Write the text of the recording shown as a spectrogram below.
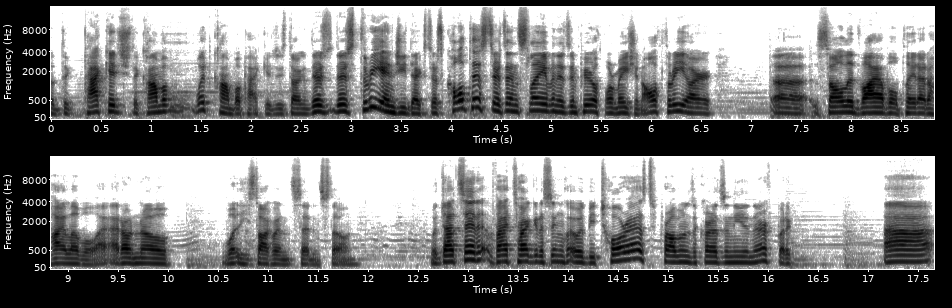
But the package, the combo, what combo package he's talking? There's there's three NG decks. There's Cultist, there's Enslave, and there's Imperial Formation. All three are uh, solid, viable, played at a high level. I, I don't know what he's talking about set in stone. With that said, if I target a single, it would be Torres. Problem is the card doesn't need a nerf, but it, uh,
